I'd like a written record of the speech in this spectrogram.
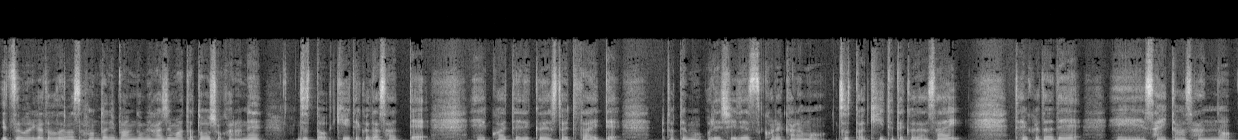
いつもありがとうございます。本当に番組始まった当初からね、ずっと聞いてくださって、えー、こうやってリクエストいただいて、とても嬉しいです。これからもずっと聞いててください。ということで、えー、斉藤さんの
